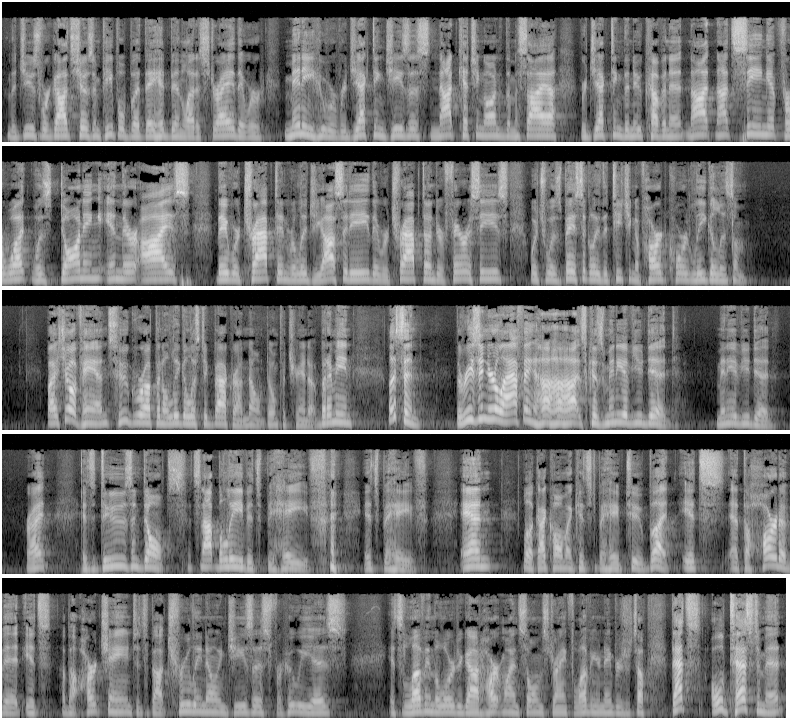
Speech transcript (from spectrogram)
The Jews were God's chosen people, but they had been led astray. There were many who were rejecting Jesus, not catching on to the Messiah, rejecting the new covenant, not, not seeing it for what was dawning in their eyes. They were trapped in religiosity. They were trapped under Pharisees, which was basically the teaching of hardcore legalism. By a show of hands, who grew up in a legalistic background? No, don't put your hand up. But I mean, listen, the reason you're laughing, ha ha ha, is because many of you did. Many of you did right? It's do's and don'ts. It's not believe, it's behave. it's behave. And look, I call my kids to behave too, but it's at the heart of it, it's about heart change. It's about truly knowing Jesus for who he is. It's loving the Lord your God, heart, mind, soul, and strength, loving your neighbors yourself. That's Old Testament,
